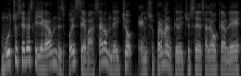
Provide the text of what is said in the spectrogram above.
muchos héroes que llegaron de después se basaron de hecho en Superman, que de hecho ese es algo que hablé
